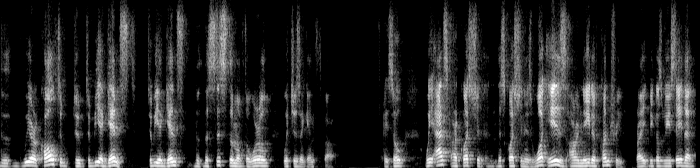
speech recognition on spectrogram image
the we are called to, to, to be against, to be against the, the system of the world which is against God. Okay, so we ask our question, this question is what is our native country, right? Because we say that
